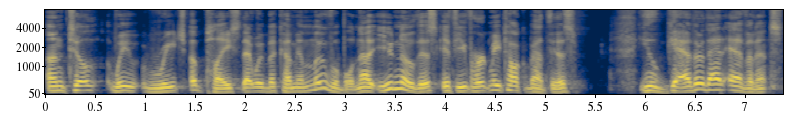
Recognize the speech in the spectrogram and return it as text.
until we reach a place that we become immovable. Now, you know this if you've heard me talk about this. You gather that evidence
